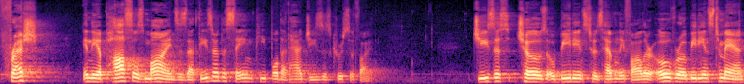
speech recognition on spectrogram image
fresh in the apostles' minds is that these are the same people that had Jesus crucified. Jesus chose obedience to his heavenly Father over obedience to man.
